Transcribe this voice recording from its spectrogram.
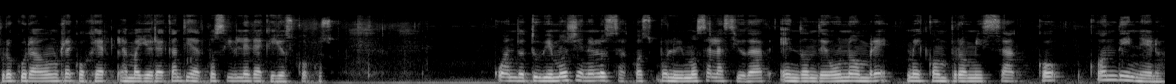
procurábamos recoger la mayor cantidad posible de aquellos cocos. Cuando tuvimos llenos los sacos, volvimos a la ciudad, en donde un hombre me compró mi saco con dinero.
